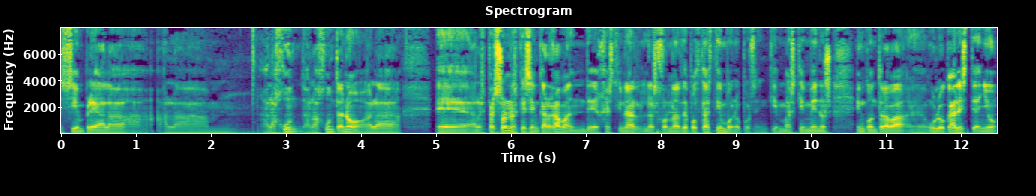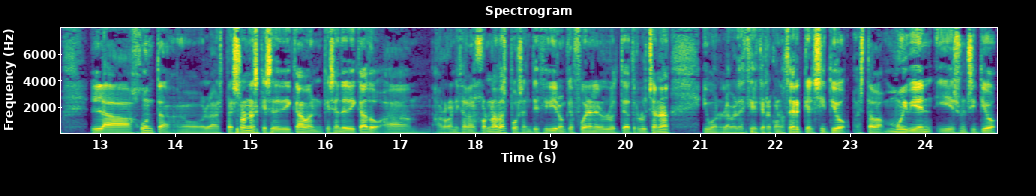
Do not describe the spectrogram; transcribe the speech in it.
siempre a la, a la a la junta, a la junta no, a la eh, a las personas que se encargaban de gestionar las jornadas de podcasting, bueno, pues en quien más, quien menos encontraba eh, un local. Este año la Junta o las personas que se dedicaban, que se han dedicado a, organizar las jornadas, pues decidieron que fuera en el Teatro Luchana. Y bueno, la verdad es que hay que reconocer que el sitio estaba muy bien y es un sitio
